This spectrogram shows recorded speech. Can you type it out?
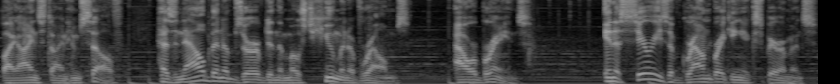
by Einstein himself, has now been observed in the most human of realms, our brains. In a series of groundbreaking experiments,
